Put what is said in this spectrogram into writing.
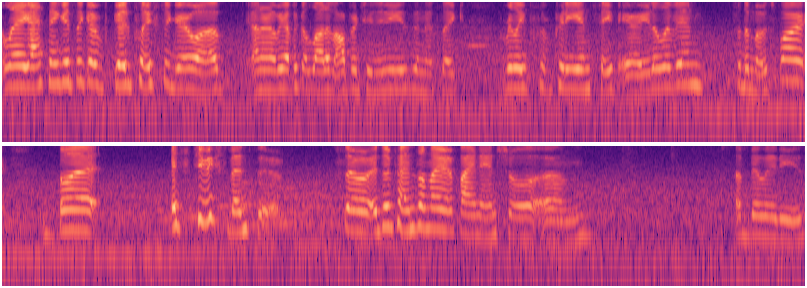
like I think it's like a good place to grow up. I don't know, we have like a lot of opportunities and it's like really p- pretty and safe area to live in for the most part, but it's too expensive. So it depends on my financial um abilities.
